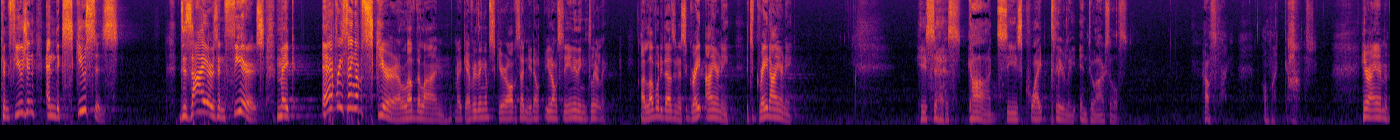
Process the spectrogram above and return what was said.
confusion and excuses, desires and fears make everything obscure. I love the line. Make everything obscure. All of a sudden, you don't, you don't see anything clearly. I love what he does, and it's a great irony. It's a great irony. He says, God sees quite clearly into our souls. I was like, oh my gosh. Here I am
